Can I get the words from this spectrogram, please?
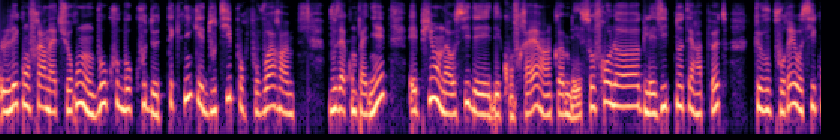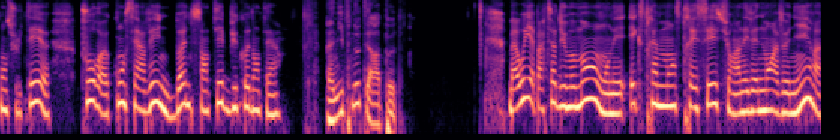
Les confrères naturaux ont beaucoup beaucoup de techniques et d'outils pour pouvoir euh, vous accompagner. Et puis on a aussi des, confrères hein, comme les sophrologues, les hypnothérapeutes que vous pourrez aussi consulter euh, pour euh, conserver une bonne santé bucco-dentaire. Un hypnothérapeute bah oui, à partir du moment où on est extrêmement stressé sur un événement à venir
